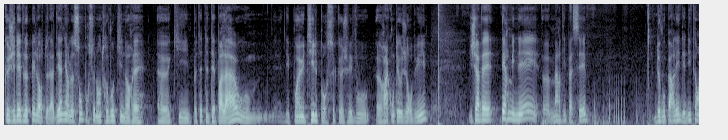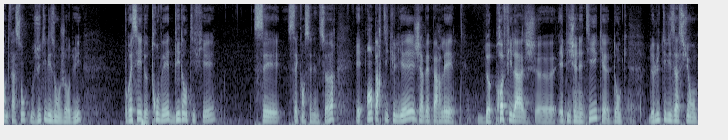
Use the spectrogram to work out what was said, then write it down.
que j'ai développés lors de la dernière leçon pour ceux d'entre vous qui n'auraient, euh, qui peut-être n'étaient pas là, ou des points utiles pour ce que je vais vous raconter aujourd'hui. J'avais terminé mardi passé de vous parler des différentes façons que nous utilisons aujourd'hui pour essayer de trouver, d'identifier ces séquences. Et en particulier, j'avais parlé de profilage euh, épigénétique, donc de l'utilisation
